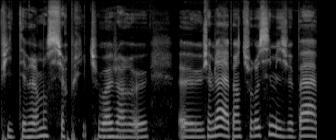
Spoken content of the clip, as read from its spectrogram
puis t'es vraiment surpris, tu vois. Mm. Genre, euh, euh, j'aime bien la peinture aussi, mais je vais pas.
